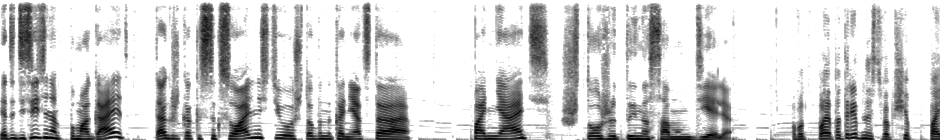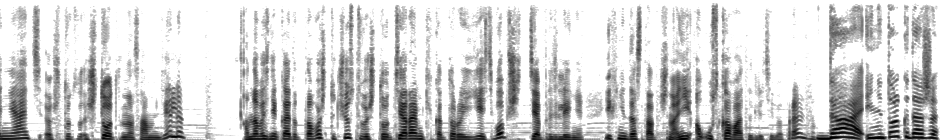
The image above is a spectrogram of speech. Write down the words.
это действительно помогает, так же, как и с сексуальностью, чтобы наконец-то понять, что же ты на самом деле. А вот по- потребность вообще понять, что, ты- что ты на самом деле, она возникает от того, что чувствуешь, что те рамки, которые есть в обществе, те определения, их недостаточно. Они а, узковаты для тебя, правильно? Да, и не только даже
